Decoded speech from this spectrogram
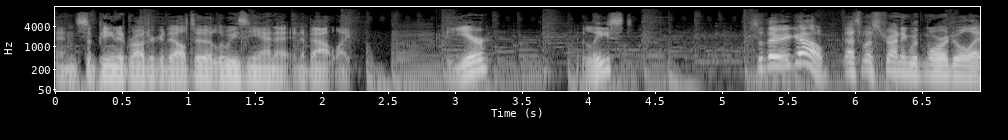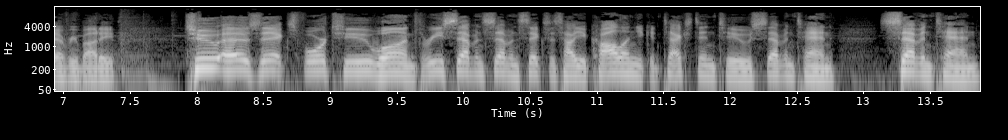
and subpoenaed Roger Goodell to Louisiana in about like a year, at least. So there you go. That's what's trending with Maura Dooley, everybody. 206 421 3776 is how you call in. You can text into 710 710.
